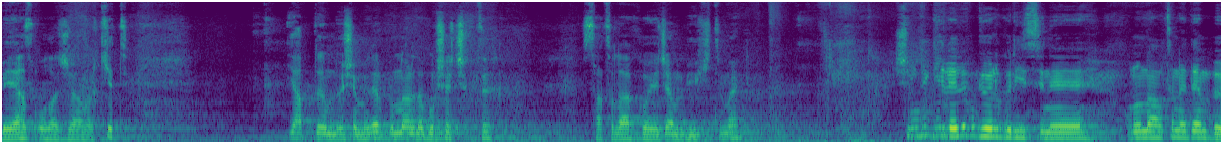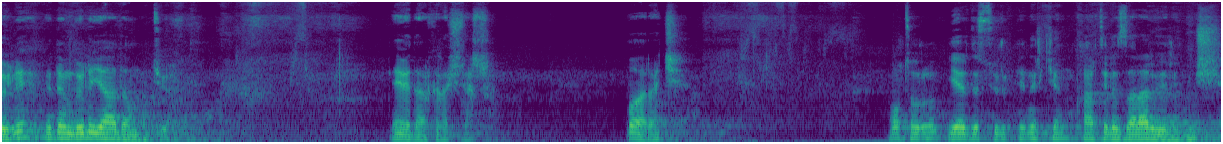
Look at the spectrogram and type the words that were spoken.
beyaz olacağı vakit yaptığım döşemeler bunlar da boşa çıktı. Satılığa koyacağım büyük ihtimal. Şimdi gelelim göl grisine. Bunun altı neden böyle? Neden böyle yağ damlatıyor? Evet arkadaşlar. Bu araç motoru yerde sürüklenirken kartele zarar verilmiş.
